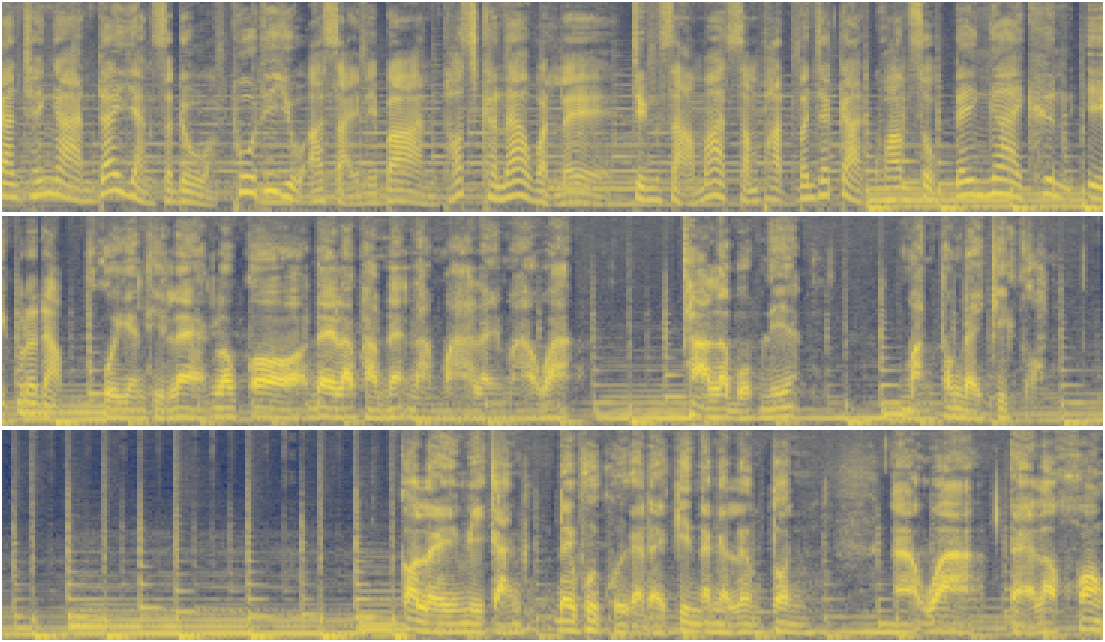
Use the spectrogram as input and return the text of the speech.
การใช้งานได้อย่างสะดวก ผู้ที่อยู่อาศัยในบ้านทอสคานาวัลเล่จึงสามารถสัมผัสบรรยากาศความสุขได้ง่ายขึ้นอีกระดับ คุยกันทีแรกแล้วก็ได้รับคำแนะนำมาอะไรมาว่า ถ้าระบบเนี้ยมันต้องไดกินก่อน ก็เลยมีการได้พูดคุยกับไดกินตั้งแต่เริ่มต้นว่าแต่ละห้อง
